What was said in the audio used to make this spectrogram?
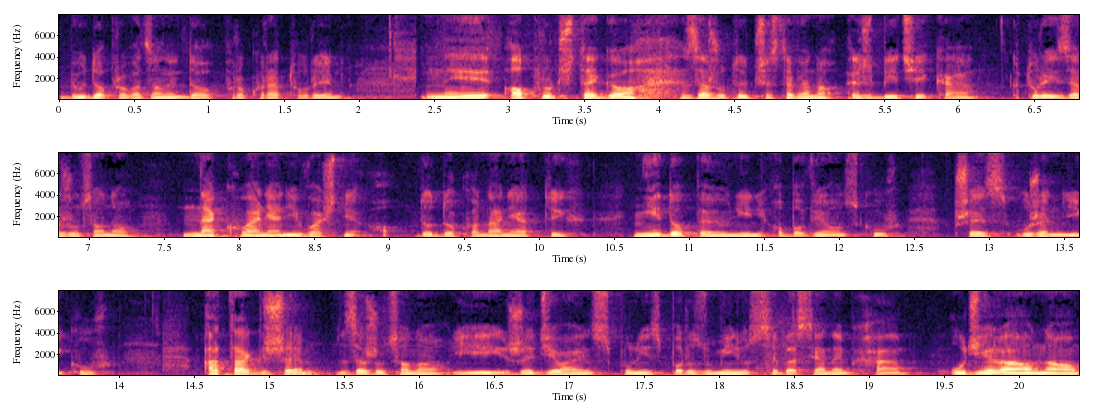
był doprowadzony do prokuratury. Yy, Oprócz tego zarzuty przedstawiono Elżbiecie K., której zarzucono nakłanianie właśnie do dokonania tych niedopełnień obowiązków przez urzędników, a także zarzucono jej, że działając wspólnie w porozumieniu z Sebastianem H., udzielono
